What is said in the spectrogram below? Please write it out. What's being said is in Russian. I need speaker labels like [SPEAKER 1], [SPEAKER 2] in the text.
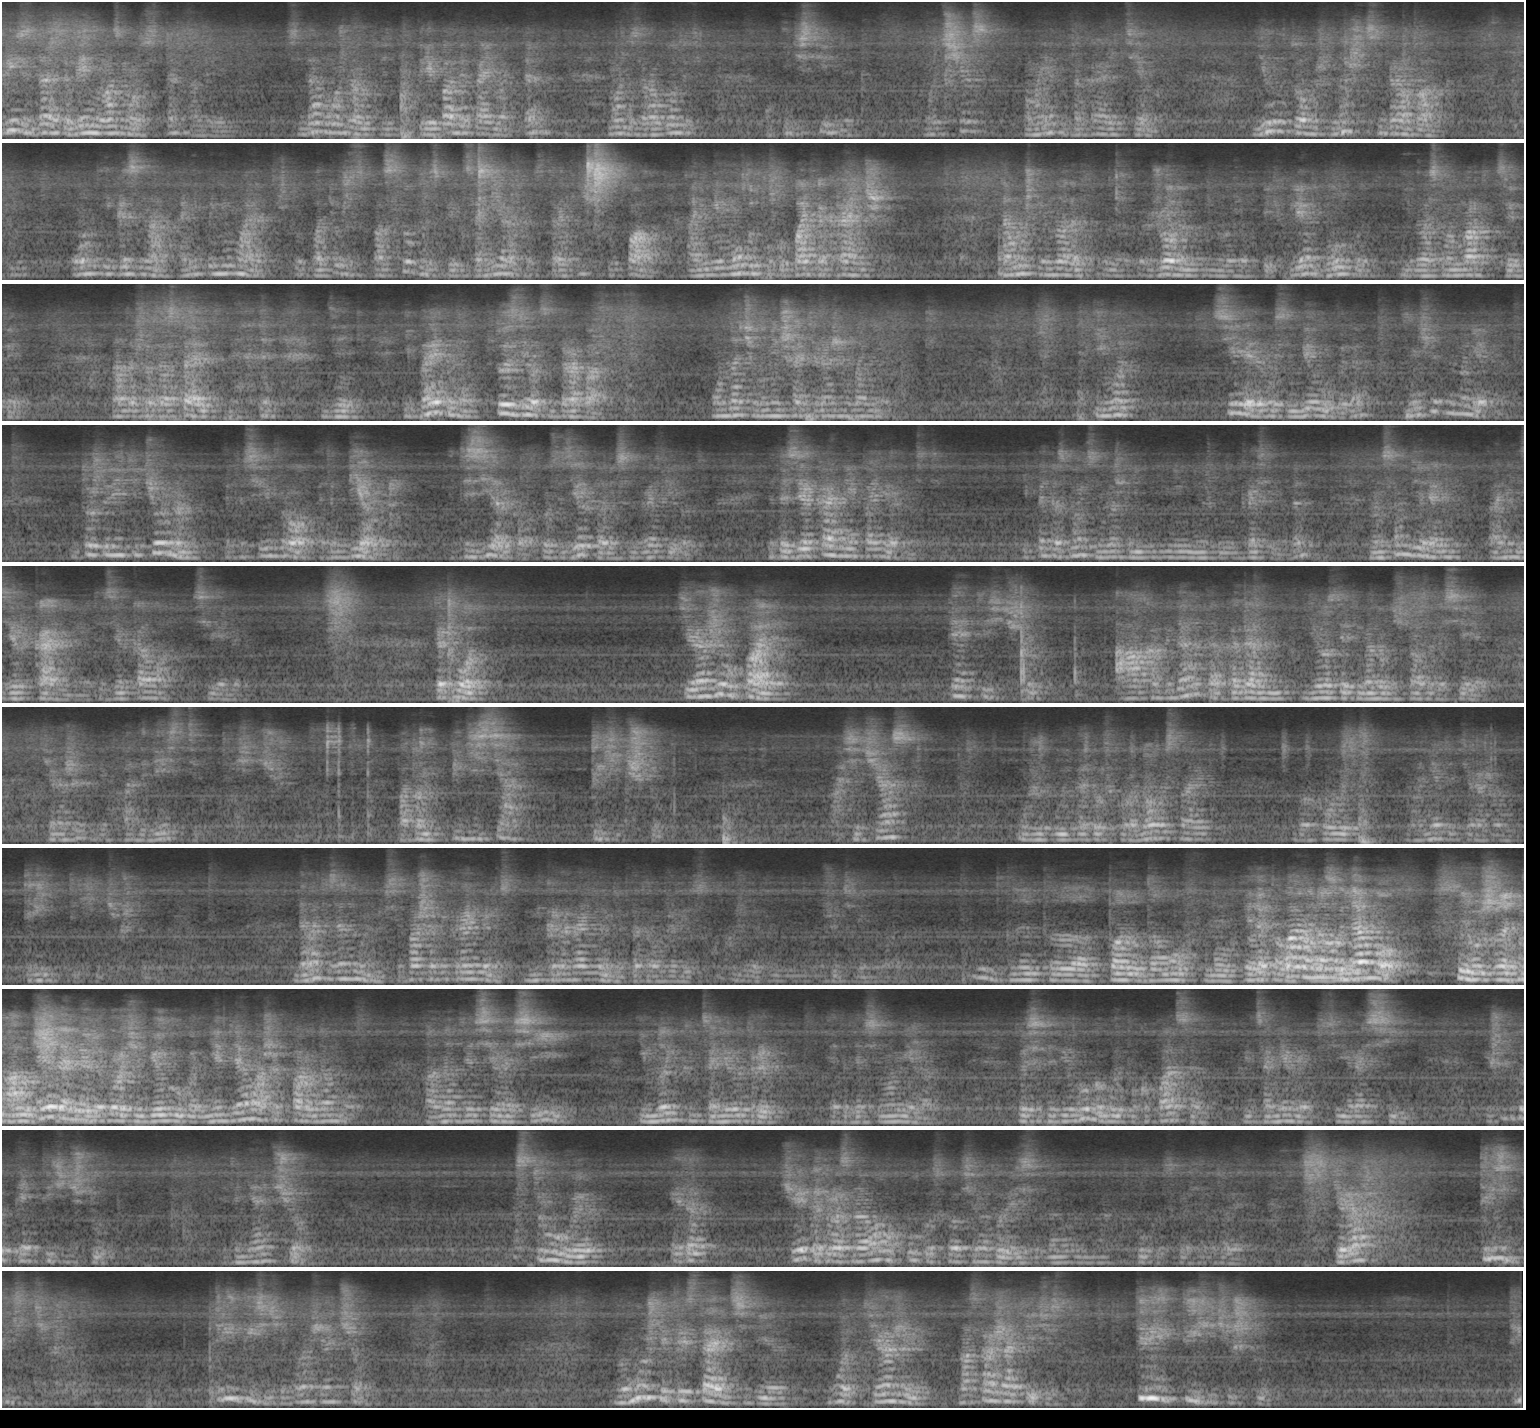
[SPEAKER 1] кризис, да, это время возможностей, да, Андрей? Всегда можно перепады поймать, да? Можно заработать. И действительно, вот сейчас у монеты такая же тема. Дело в том, что наш Центробанк, он и Газнак, они понимают, что платежеспособность коллекционеров катастрофически упала. Они не могут покупать как раньше. Потому что им надо, э, женам нужно купить хлеб, булку и на 8 марта цветы. Надо что-то оставить деньги. И поэтому, что сделал Центробанк? Он начал уменьшать тиражи монет. И вот серия, допустим, белуга, да? Замечательная монета. Но то, что видите черным, это серебро, это белое. Это зеркало, просто зеркало не сфотографируют. Это зеркальные поверхности. И поэтому смотрится немножко, немножко некрасиво, да? Но на самом деле они, они зеркальные, это зеркала серебряные. Так вот, тиражи упали 5000 штук. А когда-то, когда в 93 году начиналась эта серия, тиражи были по 200 тысяч. Потом 50 тысяч штук. А сейчас уже будет готов скоро новый слайд, выходит монеты тиражом 3000 штук. Давайте задумаемся, в вашем микрорайоне, микрорайоне, потом живет, сколько живет жителей города?
[SPEAKER 2] Это пару домов новых
[SPEAKER 1] Это пару новых домов.
[SPEAKER 2] Уже
[SPEAKER 1] а
[SPEAKER 2] больше.
[SPEAKER 1] это, между прочим, белуга не для ваших пару домов. Она для всей России, и многие коллекционируют рыб. Это для всего мира. То есть эта белуга будет покупаться коллекционерами всей России. И что такое 5000 штук? Это ни о чем. Струвы – это человек, который основал Пулковскую обсерваторию. Здесь это Пулковская обсерватория. Тираж 3000. 3000 – это вообще о чем? Вы можете представить себе, вот тиражи на страже Отечества, 3000 штук.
